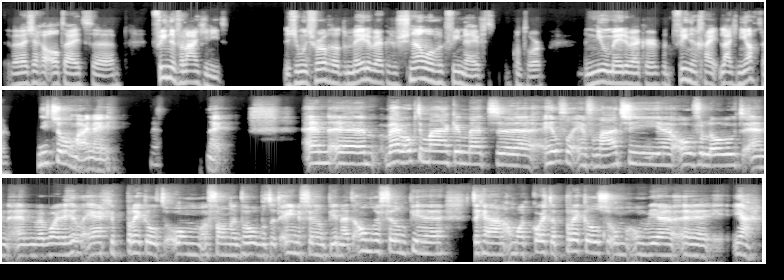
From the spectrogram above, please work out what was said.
wij zeggen altijd, uh, vrienden verlaat je niet. Dus je moet zorgen dat de medewerker zo snel mogelijk vrienden heeft op kantoor. Een nieuwe medewerker, want vrienden ga je, laat je niet achter. Niet zomaar, nee. Nee. En uh, we hebben ook te maken met uh, heel veel informatie uh, overload. En, en we worden heel erg geprikkeld om van bijvoorbeeld het ene filmpje naar het andere filmpje te gaan. Allemaal korte prikkels om, om weer, uh, ja,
